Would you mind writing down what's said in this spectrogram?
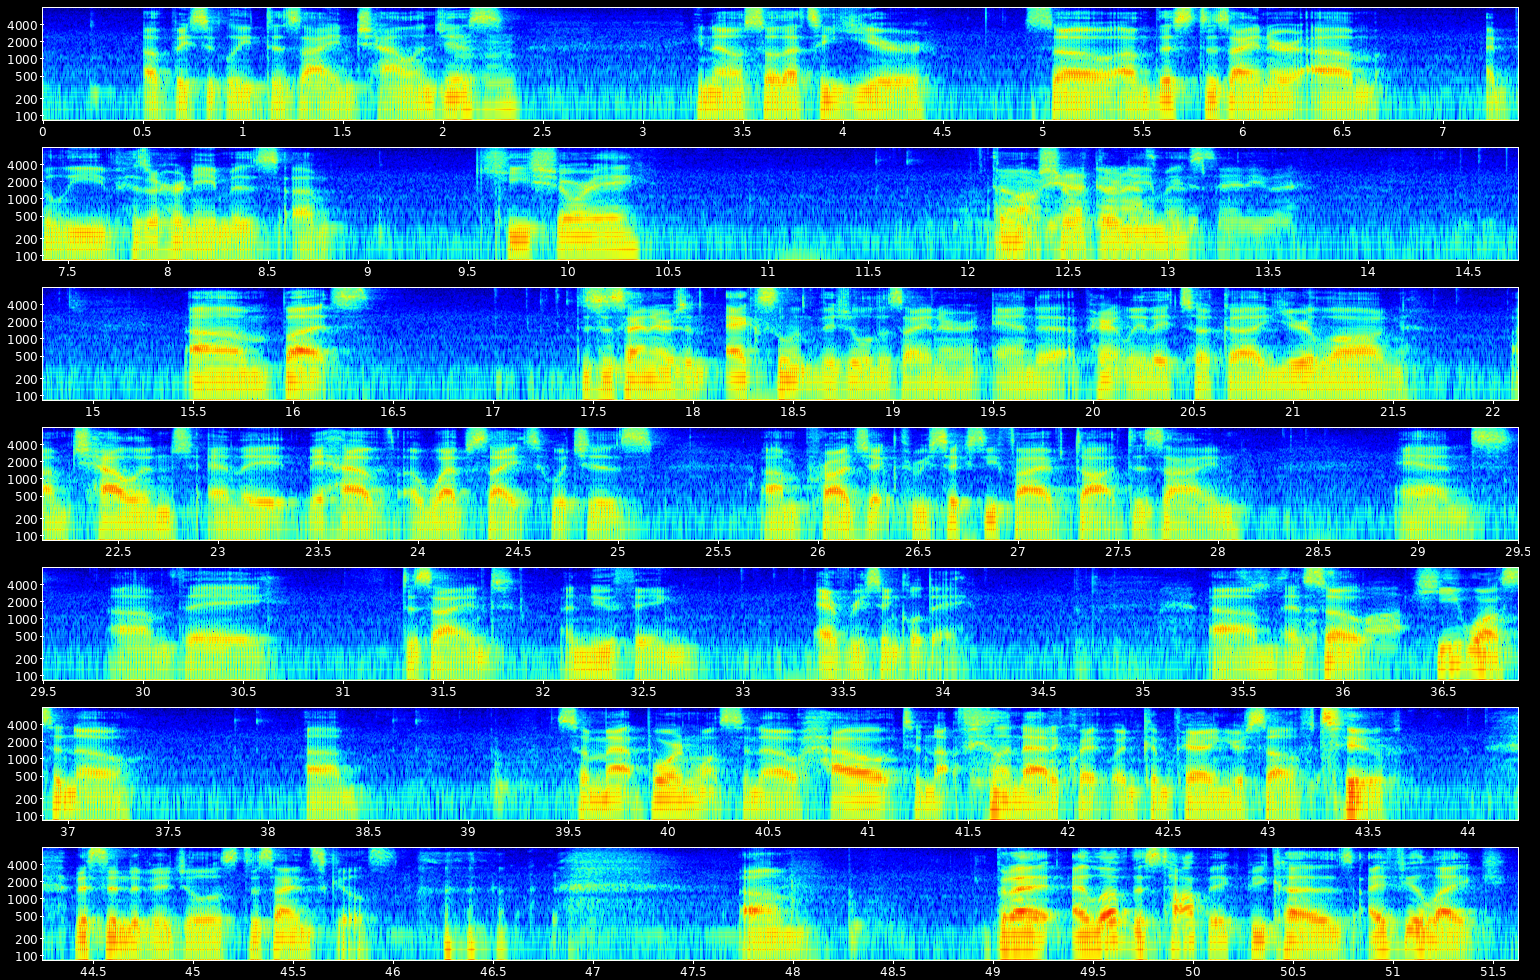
of basically design challenges. You know so that's a year. So um, this designer um, i believe his or her name is um, kishore i'm Don't- sure yeah, what their name is um, but this designer is an excellent visual designer, and uh, apparently they took a year long um, challenge and they, they have a website which is um, project365.design, and um, they designed a new thing every single day. Um, and so he wants to know. So Matt Bourne wants to know how to not feel inadequate when comparing yourself to this individual's design skills. um, but I, I love this topic because I feel like,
